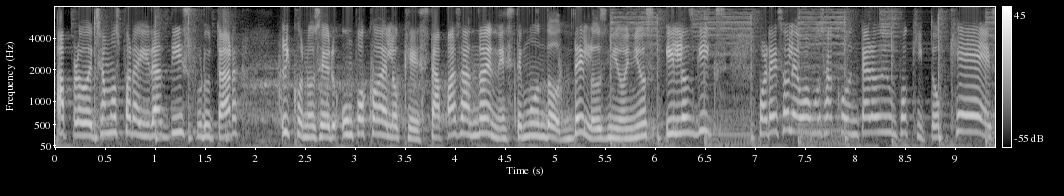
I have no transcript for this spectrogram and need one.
aprovechamos para ir a disfrutar y conocer un poco de lo que está pasando en este mundo de los ñoños y los geeks. Por eso le vamos a contar hoy un poquito qué es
